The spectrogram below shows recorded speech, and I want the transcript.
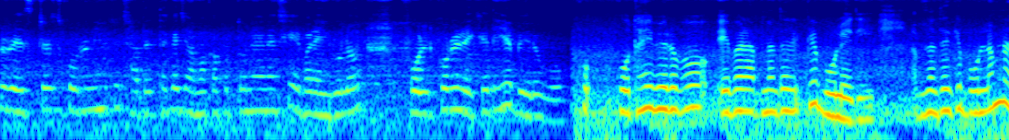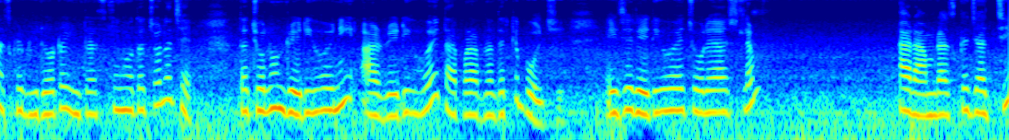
একটু রেস্ট টেস্ট করে নিয়েছি, ছাদের থেকে জামা কাপড় তুলে এনেছি, এবার এইগুলো ফোল্ড করে রেখে দিয়ে বেরোবো। কোথায় বেরোবো? এবার আপনাদেরকে বলে দিই। আপনাদেরকে বললাম না, আজকে ভিডিওটা ইন্টারেস্টিং হতে চলেছে? তা চলুন রেডি হয়ে নিই, আর রেডি হয়ে তারপর আপনাদেরকে বলছি। এই যে রেডি হয়ে চলে আসলাম, আর আমরা আজকে যাচ্ছি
